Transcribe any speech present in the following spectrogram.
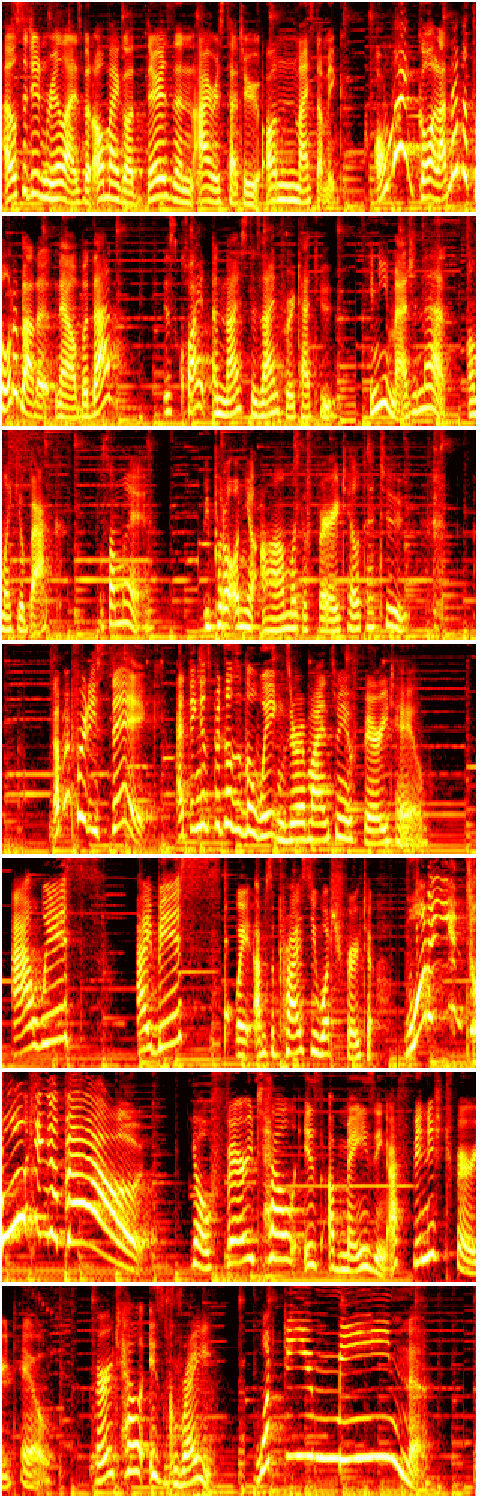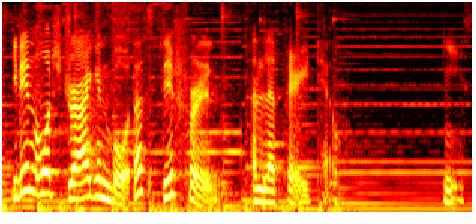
I also didn't realize, but oh my god, there's an IRyS tattoo on my stomach. Oh my god, I never thought about it now, but that is quite a nice design for a tattoo. Can you imagine that on like your back or somewhere? You put it on your arm like a Fairy Tail tattoo. That'd be pretty sick. I think it's because of the wings. It reminds me of Fairy Tail. Awis, ibis. Wait, I'm surprised you watch Fairy Tail. What are you talking about? Yo, Fairy Tail is amazing. I finished Fairy Tail. Fairy Tail is great. What do you mean? You didn't watch Dragon Ball. That's different. I love Fairy Tail. Yes.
